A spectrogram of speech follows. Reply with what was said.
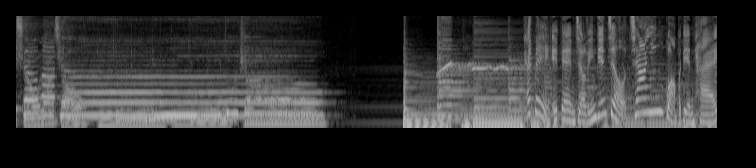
小辣椒。台北 FM 九零点九佳音广播电台，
